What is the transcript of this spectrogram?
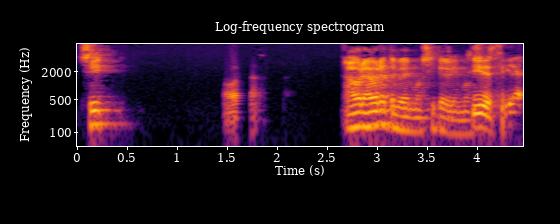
Sí. Ahora. Ahora, ahora te vemos, sí te vemos. Sí, decía,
